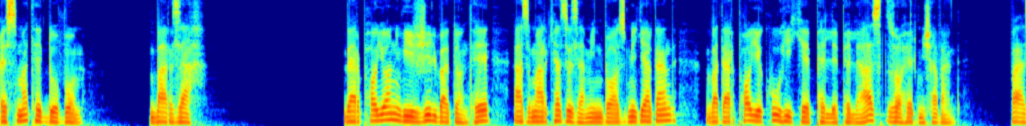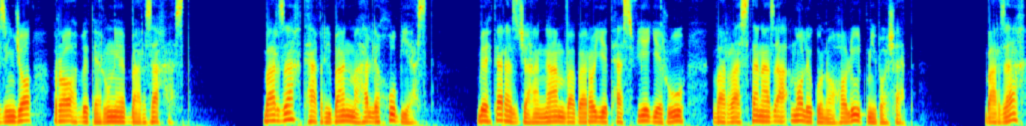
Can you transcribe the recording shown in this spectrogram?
قسمت دوم. برزخ. در پایان ویرژیل و دانته از مرکز زمین باز می گردند و در پای کوهی که پله پله است ظاهر می شوند و از اینجا راه به درون برزخ است. برزخ تقریبا محل خوبی است. بهتر از جهنم و برای تصفیه روح و رستن از اعمال گناهالود می باشد. برزخ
